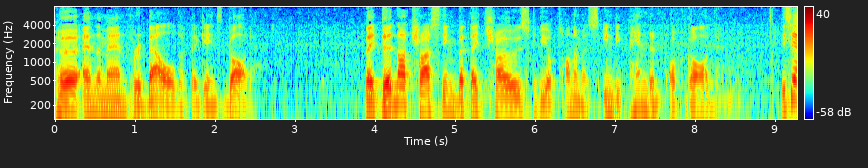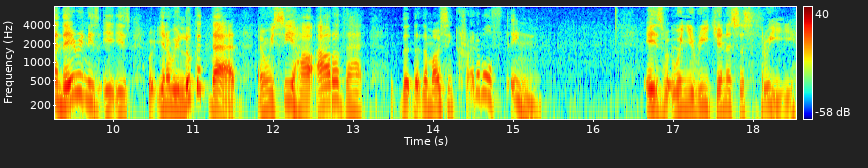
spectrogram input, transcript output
her and the man rebelled against God. They did not trust him, but they chose to be autonomous, independent of God. You see, and therein is, is you know, we look at that and we see how out of that, the, the, the most incredible thing is when you read Genesis 3,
